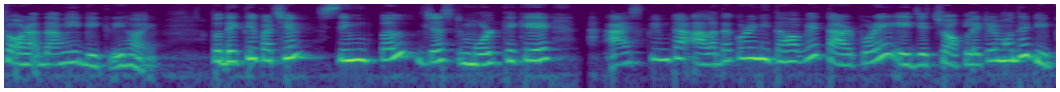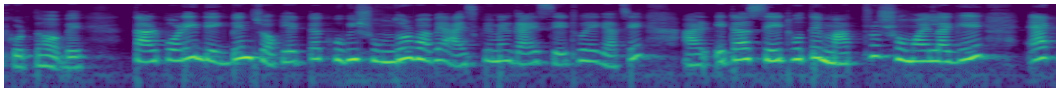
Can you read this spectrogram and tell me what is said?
চড়া দামেই বিক্রি হয়। তো দেখতে পাচ্ছেন সিম্পল জাস্ট মোল্ড থেকে আইসক্রিমটা আলাদা করে নিতে হবে, তারপরে এই যে চকলেটের মধ্যে ডিপ করতে হবে। তারপরেই দেখবেন চকলেটটা খুবই সুন্দরভাবে আইসক্রিমের গায়ে সেট হয়ে গেছে। আর এটা সেট হতে মাত্র সময় লাগে এক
